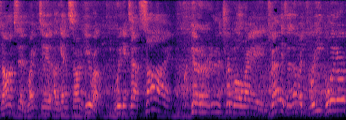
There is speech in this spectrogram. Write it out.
Johnson right to against on Wiggins outside. Good in the triple range. That is another three-pointer.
